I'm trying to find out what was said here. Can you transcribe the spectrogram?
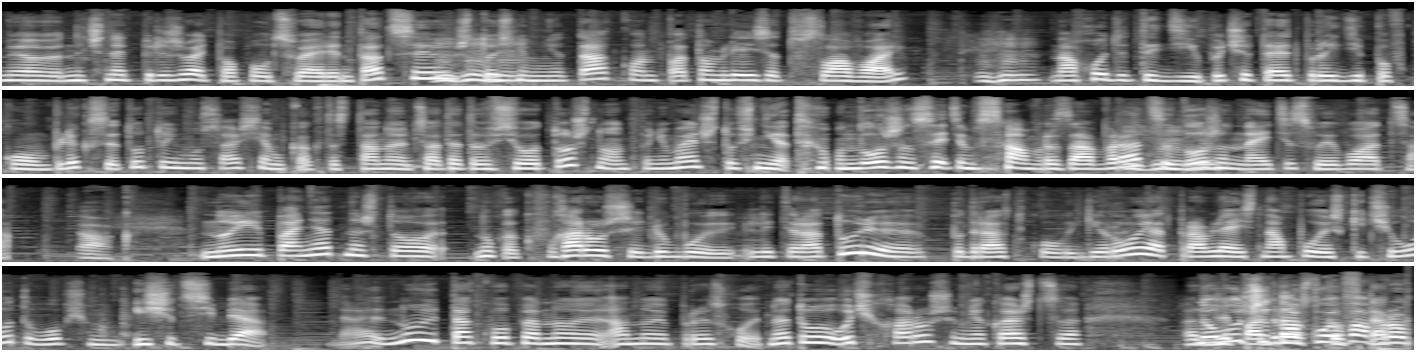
э, начинает переживать по поводу своей ориентации, что с ним не так. Он потом лезет в словарь, Мгм. находит Эдипа, читает про Эдипов комплекс, и тут ему совсем как-то становится от этого всего тошно, он понимает, что нет, он должен с этим сам разобраться, Мгм. должен найти своего отца. Так. Ну и понятно, что, ну как в хорошей любой литературе, подростковый герой, отправляясь на поиски чего-то, в общем, ищет себя. Да. Ну и так вот оно, и- оно и происходит. Но это очень хороший, мне кажется, Но для лучше такое подростков попробовать,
